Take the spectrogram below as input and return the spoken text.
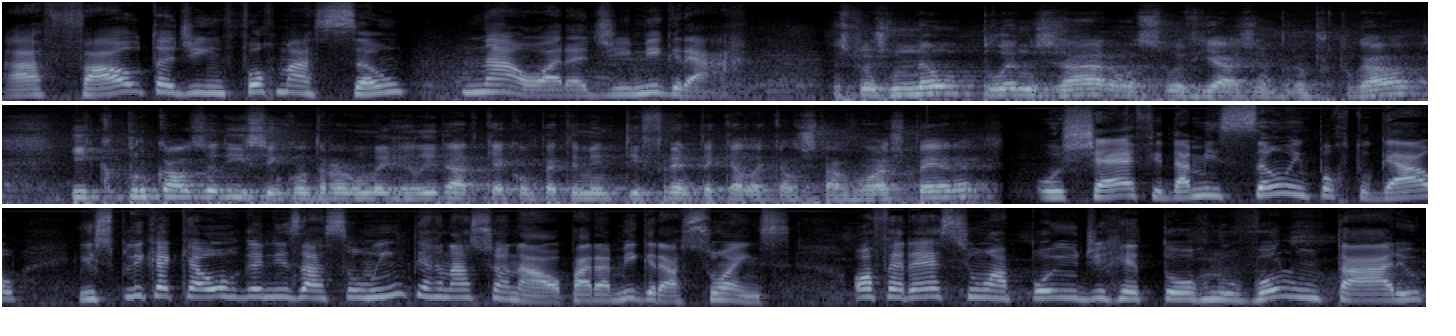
a falta de informação na hora de imigrar. As pessoas não planejaram a sua viagem para Portugal e que, por causa disso, encontraram uma realidade que é completamente diferente daquela que elas estavam à espera. O chefe da missão em Portugal explica que a Organização Internacional para Migrações oferece um apoio de retorno voluntário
